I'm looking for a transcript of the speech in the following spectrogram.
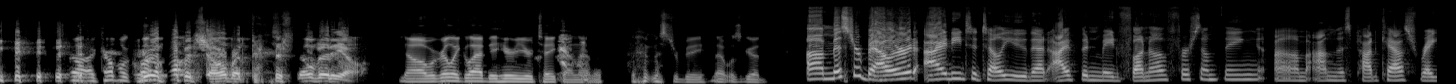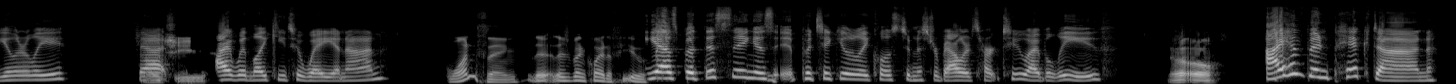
so a couple. Qu- we're a puppet show, but there's no video. No, we're really glad to hear your take on that, Mr. B. That was good. Uh, Mr. Ballard, I need to tell you that I've been made fun of for something um, on this podcast regularly oh, that oh, I would like you to weigh in on one thing. There, has been quite a few. Yes, but this thing is eh, particularly close to Mr. Ballard's heart too, I believe. Uh oh. I have been picked on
